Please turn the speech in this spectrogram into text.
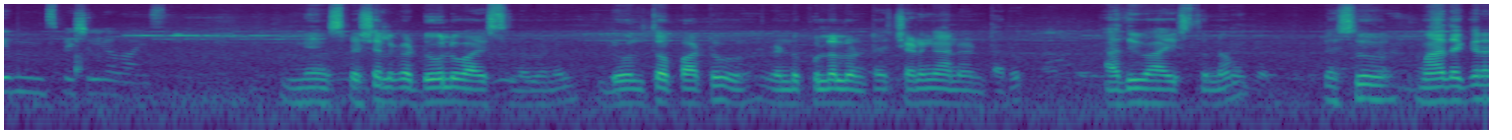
ఏం స్పెషల్గా వాయిస్తారు మేము స్పెషల్గా డోలు వాయిస్తున్నాం మేడం. డోల్తో పాటు రెండు పుల్లలు ఉంటాయి చెణగా అని అంటారు. అది వాయిస్తున్నాం. ప్లస్ మా దగ్గర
